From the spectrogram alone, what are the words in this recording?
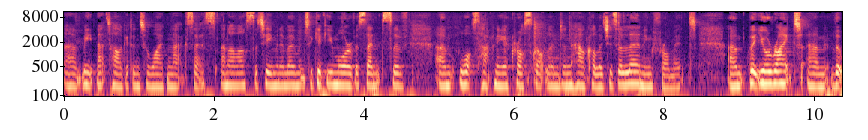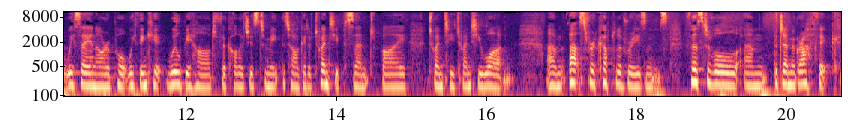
uh, meet that target and to widen access. And I'll ask the team in a moment to give you more of a sense of um, what's happening across Scotland and how colleges are learning from it. Um, but you're right um, that we say in our report we think it will be hard for colleges to meet the target of 20% by 2021. Um, that's for a couple of reasons. First of all, um, the demographic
